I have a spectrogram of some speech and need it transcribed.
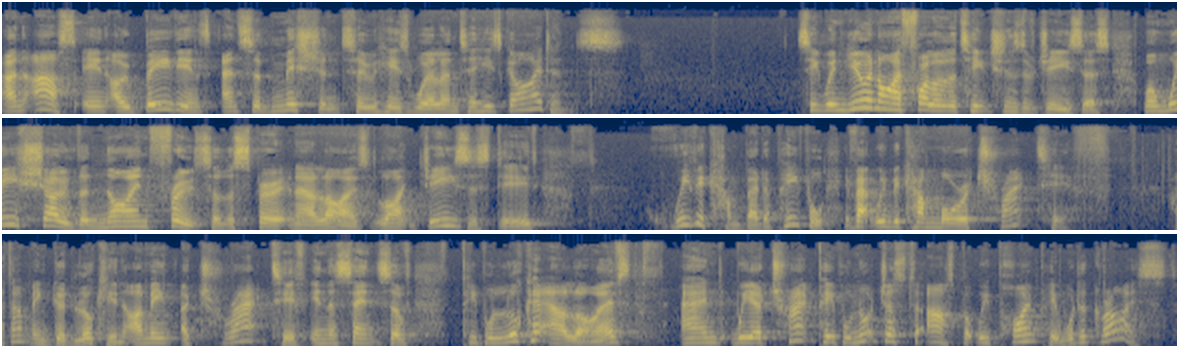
and us in obedience and submission to His will and to His guidance. See, when you and I follow the teachings of Jesus, when we show the nine fruits of the Spirit in our lives, like Jesus did, we become better people. In fact, we become more attractive. I don't mean good looking, I mean attractive in the sense of people look at our lives and we attract people not just to us, but we point people to Christ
